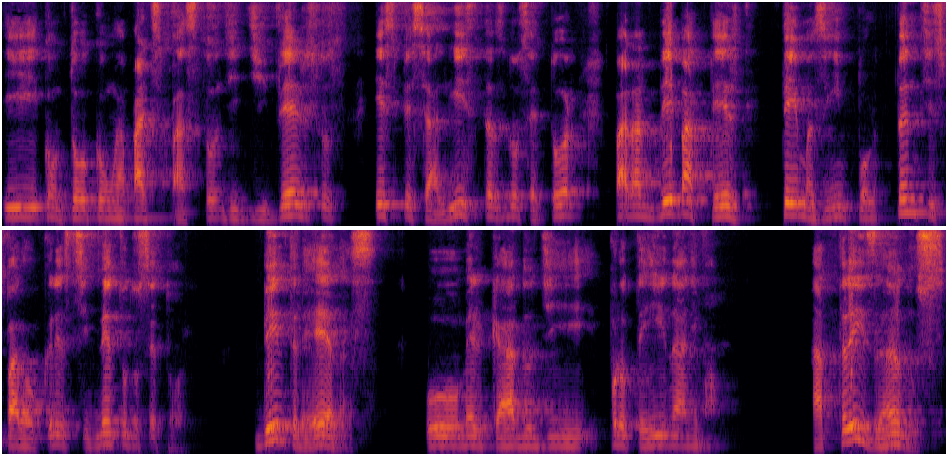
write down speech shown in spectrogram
e contou com a participação de diversos especialistas do setor para debater temas importantes para o crescimento do setor. Dentre elas, o mercado de proteína animal. Há três anos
